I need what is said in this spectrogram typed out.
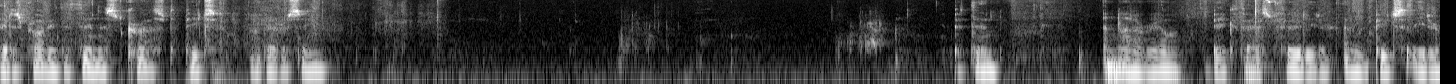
That is probably the thinnest crust pizza I've ever seen. But then, I'm not a real big fast food eater. I mean, pizza eater.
